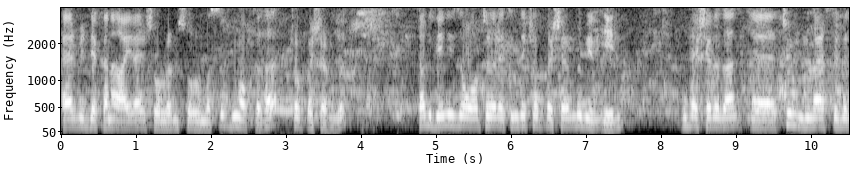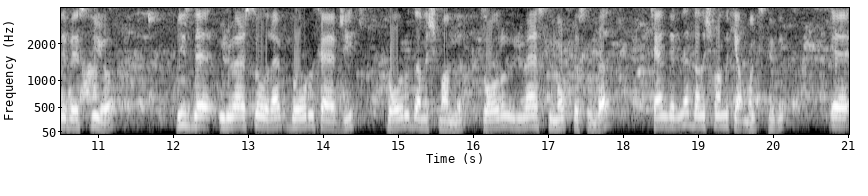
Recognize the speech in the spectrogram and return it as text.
her bir dekana ayrı ayrı soruların sorulması bu noktada çok başarılı. Tabii Denizli orta öğretimde çok başarılı bir il. Bu başarıdan e, tüm üniversiteleri besliyor. Biz de üniversite olarak doğru tercih, doğru danışmanlık, doğru üniversite noktasında kendilerine danışmanlık yapmak istedik. Ve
